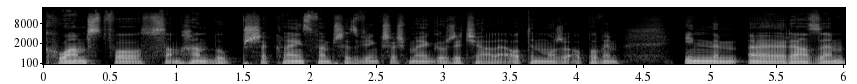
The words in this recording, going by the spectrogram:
kłamstwo. Sam Hunt był przekleństwem przez większość mojego życia, ale o tym może opowiem innym e, razem.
